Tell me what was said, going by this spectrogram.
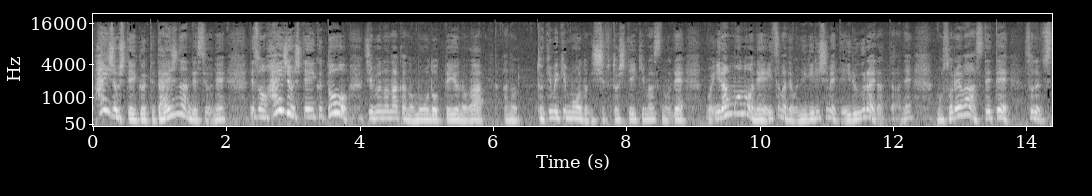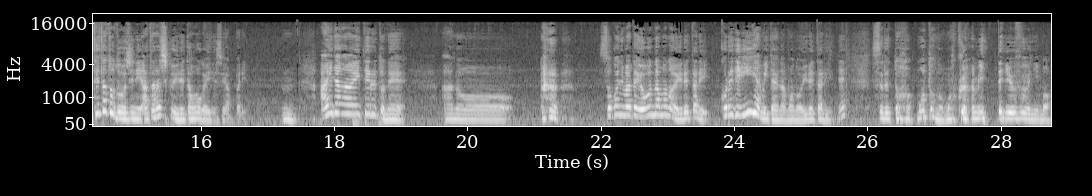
排除していくって大事なんですよね。で、その排除していくと、自分の中のモードっていうのが、あの、ときめきモードにシフトしていきますのでもういらんものをねいつまでも握りしめているぐらいだったらねもうそれは捨ててそれ捨てたと同時に新しく入れた方がいいですよやっぱり。うん、間が空いてるとねあのー そこにまた余分なものを入れたりこれでいいやみたいなものを入れたりねすると 元の木阿弥っていう風にも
